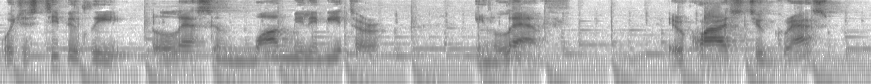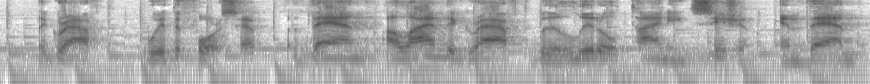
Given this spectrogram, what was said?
which is typically less than one millimeter in length, it requires to grasp the graft with the forceps, then align the graft with a little tiny incision and then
